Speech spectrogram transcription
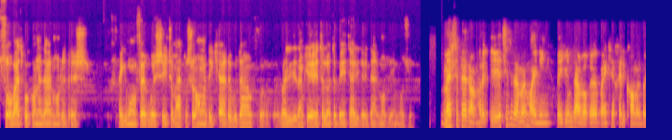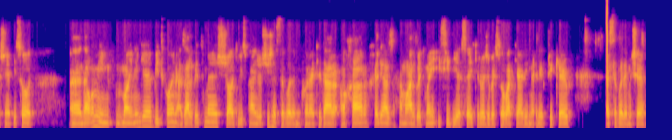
صحبت بکنه در موردش. اگه موافق باشی. چون متنش رو آماده کرده بودم ولی دیدم که اطلاعات بهتری داری در مورد این موضوع. مرسی پدرام. حالا یه چیزی در مورد ماینینگ بگیم در واقع با اینکه خیلی کامل باشه اپیزود. در واقع ماینینگ بیت کوین از الگوریتم شا 256 استفاده می‌کنه که در آخر خیلی از همون الگوریتم های ECDSA که راجع بهش صحبت کردیم الکتریک کرو استفاده میشه.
